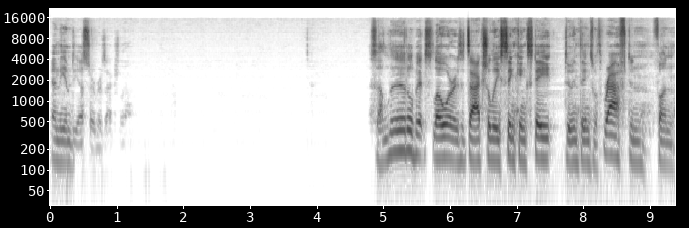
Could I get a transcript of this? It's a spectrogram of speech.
and the MDS servers, actually. It's a little bit slower as it's actually syncing state, doing things with Raft and fun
